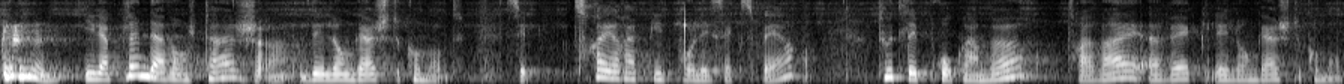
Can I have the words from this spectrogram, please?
il y a plein d'avantages des langages de commande. C'est très rapide pour les experts. Tous les programmeurs travaillent avec les langages de commande.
